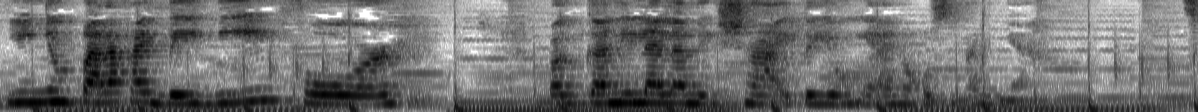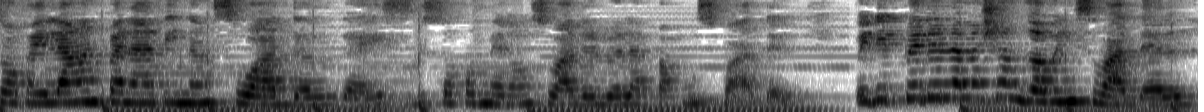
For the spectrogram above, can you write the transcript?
Yun yung para kay baby for pagka nilalamig siya, ito yung iano ko sa kanya. So, kailangan pa natin ng swaddle, guys. Gusto ko merong swaddle. Wala pa akong swaddle. Pwede, pwede naman siyang gawing swaddle.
